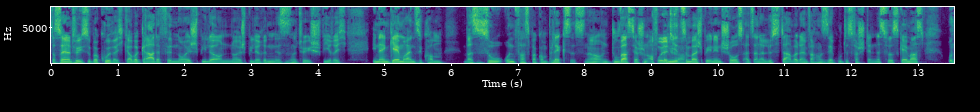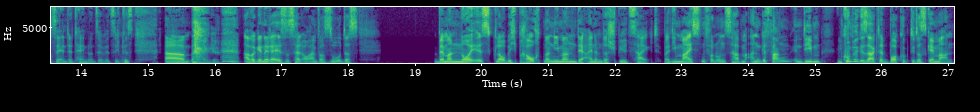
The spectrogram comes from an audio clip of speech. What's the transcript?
Das wäre natürlich super cool, weil ich glaube, gerade für neue Spieler und neue Spielerinnen ist es natürlich schwierig, in ein Game reinzukommen, was so unfassbar komplex ist. Ne? Und du warst ja schon oft Ultra. bei mir zum Beispiel in den Shows als Analyst da, weil du einfach ein sehr gutes Verständnis fürs Game hast und sehr entertained und sehr witzig bist. Ähm, Danke. aber generell ist es halt auch einfach so, dass wenn man neu ist, glaube ich, braucht man niemanden, der einem das Spiel zeigt. Weil die meisten von uns haben angefangen, indem ein Kumpel gesagt hat, boah, guck dir das Game mal an.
